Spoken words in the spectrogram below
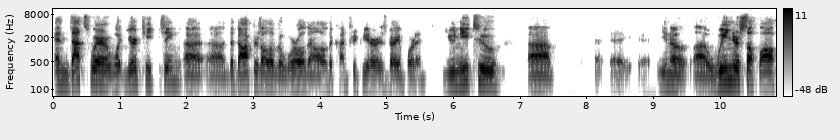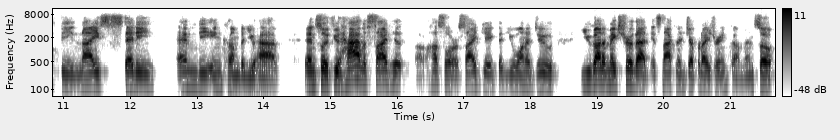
and that's where what you're teaching uh, uh, the doctors all over the world and all over the country, Peter, is very important. You need to, uh, you know, uh, wean yourself off the nice, steady MD income that you have and so if you have a side hit, uh, hustle or a side gig that you want to do, you got to make sure that it's not going to jeopardize your income. And so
